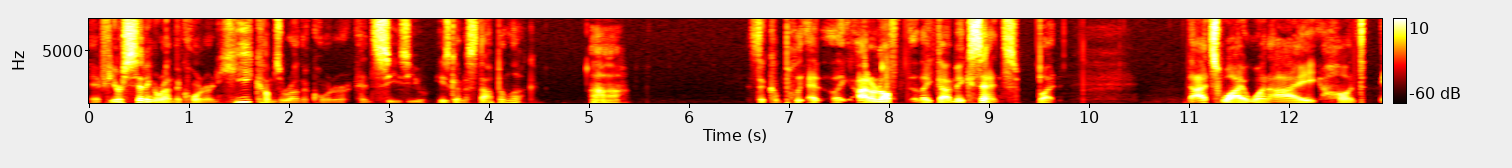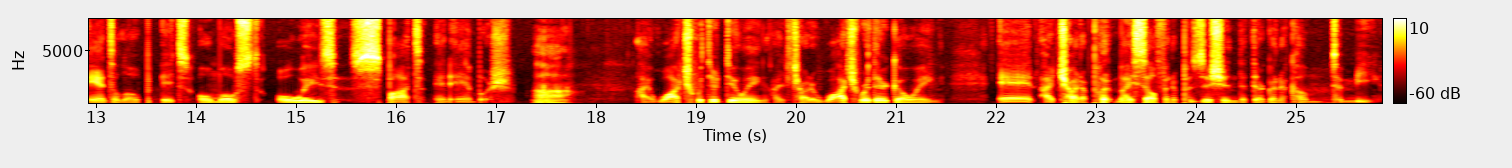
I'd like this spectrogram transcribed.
If you're sitting around the corner and he comes around the corner and sees you, he's going to stop and look. Uh huh. It's a complete like I don't know if like that makes sense, but that's why when I hunt antelope, it's almost always spot and ambush. Uh huh. I watch what they're doing, I try to watch where they're going, and I try to put myself in a position that they're going to come to me.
